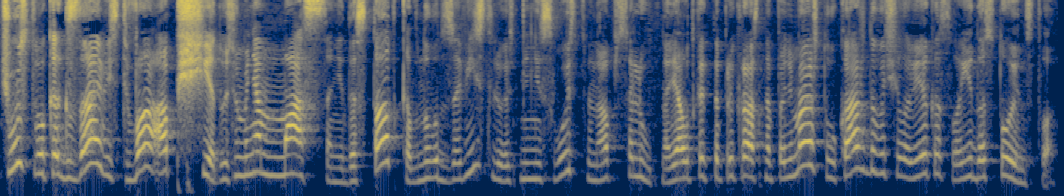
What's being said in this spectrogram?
чувства, как зависть вообще. То есть у меня масса недостатков, но вот завистливость мне не свойственна абсолютно. Я вот как-то прекрасно понимаю, что у каждого человека свои достоинства.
